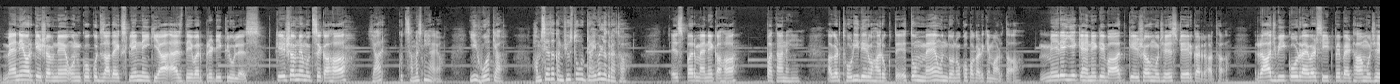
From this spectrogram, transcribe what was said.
मैंने और केशव ने उनको कुछ ज़्यादा एक्सप्लेन नहीं किया as they were pretty clueless Keshav ने मुझसे कहा, यार, कुछ समझ नहीं आया। ये हुआ क्या? हमसे ज़्यादा कंफ्यूज तो वो ड्राइवर लग रहा था। इस पर मैंने कहा, पता नहीं। अगर थोड़ी देर वहाँ रुकते तो मैं उन दोनों को पकड़ के मारता। मेरे ये कहने के बाद केशव मुझे स्टेयर कर रहा था। राज भी को ड्राइवर सीट पे बैठा मुझे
